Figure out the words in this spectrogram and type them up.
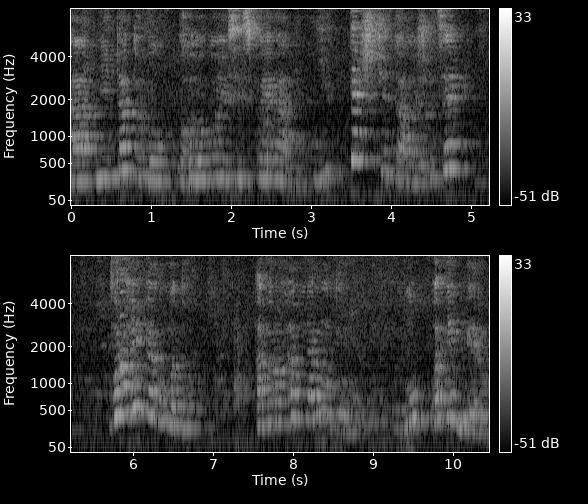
А мій тато був головою сільської ради. Їх теж читали, що це вороги народу. А ворогам народу був один вирок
